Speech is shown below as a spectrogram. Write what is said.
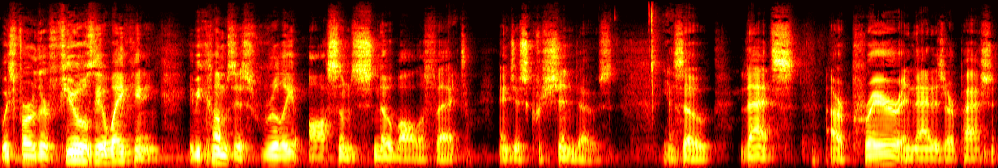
Which further fuels the awakening. It becomes this really awesome snowball effect and just crescendos. And so that's our prayer and that is our passion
